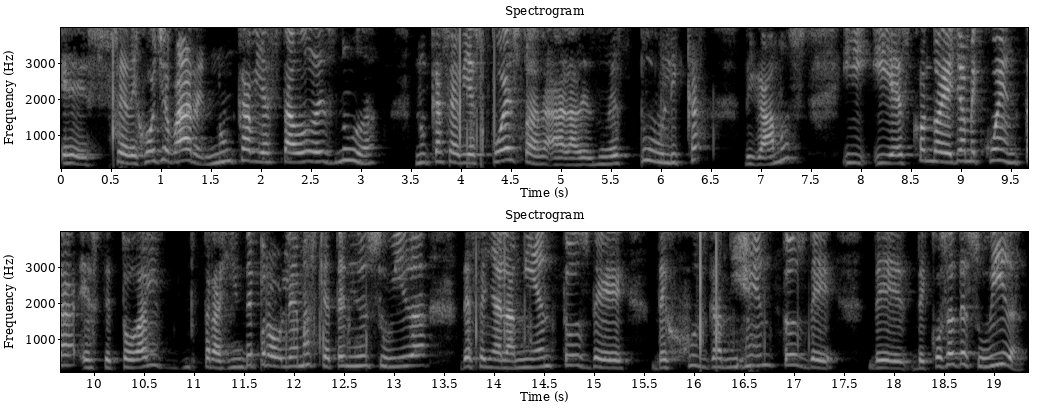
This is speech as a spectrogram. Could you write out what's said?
eh, se dejó llevar. Nunca había estado desnuda, nunca se había expuesto a la desnudez pública digamos, y, es cuando ella me cuenta este, todo el trajín de problemas que ha tenido en su vida, de señalamientos, de, de juzgamientos, de, de, cosas de su vida.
